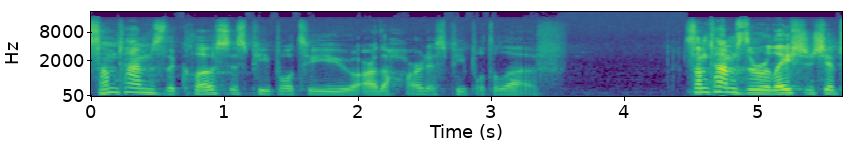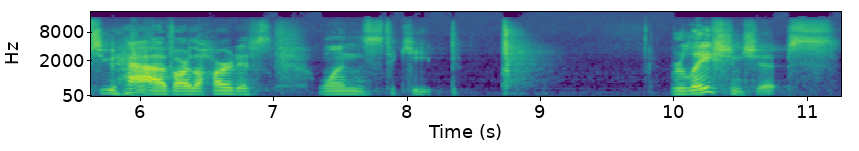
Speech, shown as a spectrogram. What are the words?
Sometimes the closest people to you are the hardest people to love. Sometimes the relationships you have are the hardest ones to keep. Relationships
